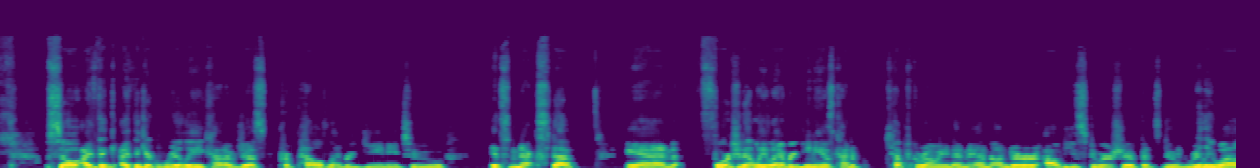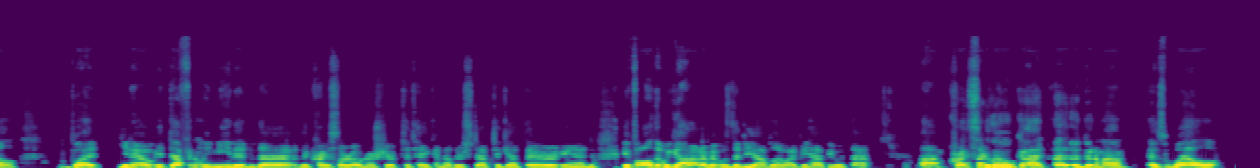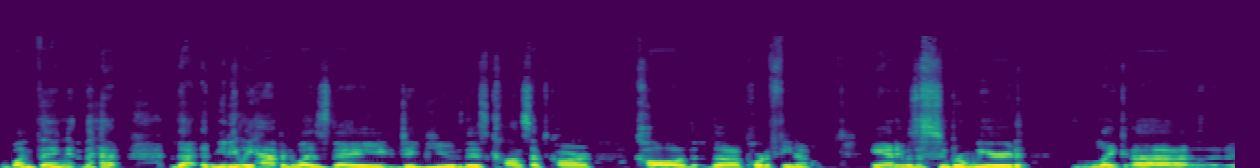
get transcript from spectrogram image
So I think I think it really kind of just propelled Lamborghini to its next step. And fortunately, Lamborghini has kind of kept growing and, and under Audi's stewardship, it's doing really well but you know it definitely needed the the Chrysler ownership to take another step to get there. And if all that we got out of it was the Diablo, I'd be happy with that. Um, Chrysler though got a, a, good amount as well. One thing that that immediately happened was they debuted this concept car called the Portofino, and it was a super weird like uh,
